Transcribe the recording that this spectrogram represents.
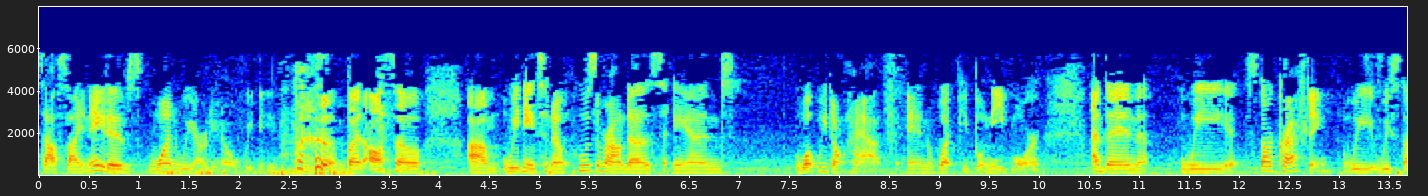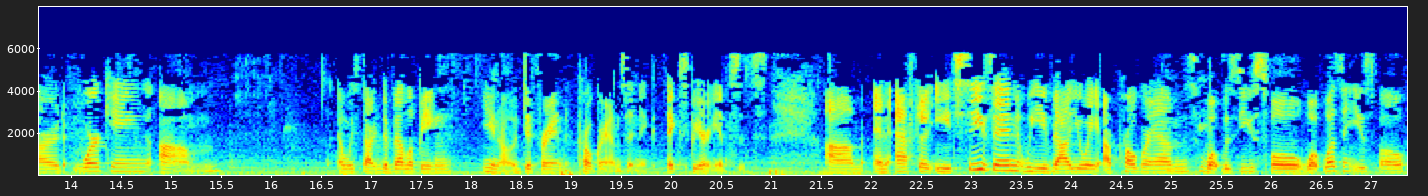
Southside natives, one, we already know what we need, but also um, we need to know who's around us and what we don't have and what people need more. And then we start crafting. We we start working um, and we start developing you know, different programs and experiences. Um, and after each season, we evaluate our programs, what was useful, what wasn't useful,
